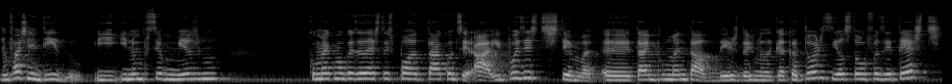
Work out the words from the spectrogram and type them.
Não faz sentido. E, e não percebo mesmo como é que uma coisa destas pode estar a acontecer. Ah, e depois este sistema uh, está implementado desde 2014 e eles estão a fazer testes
